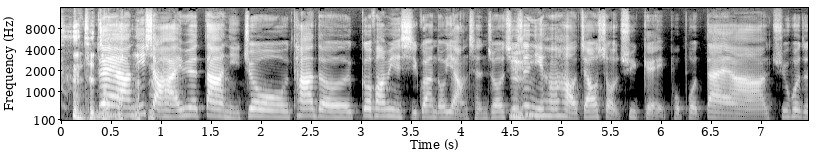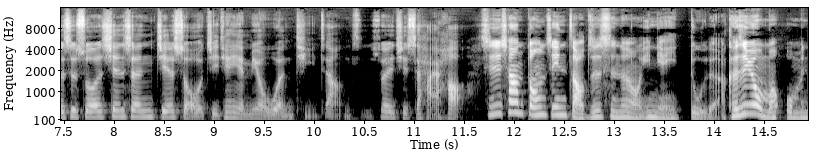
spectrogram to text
这种，对啊，你小孩越大，你就他的各方面习惯都养成之后，其实嗯你很好交手去给婆婆带啊，去或者是说先生接手几天也没有问题，这样子，所以其实还好。其实像东京早知是那种一年一度的啊，可是因为我们我们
